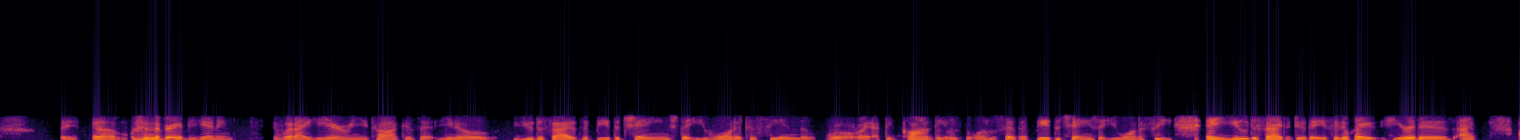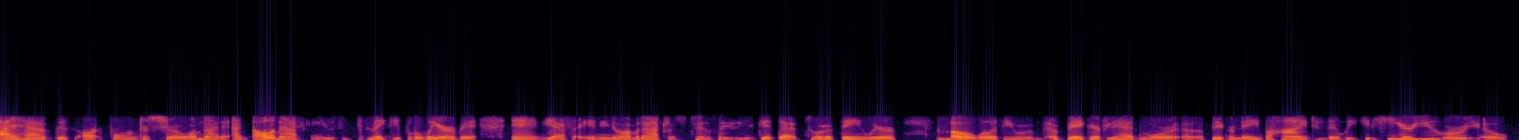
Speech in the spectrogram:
um, in the very beginning, what I hear when you talk is that you know you decided to be the change that you wanted to see in the world, right? I think Gandhi mm-hmm. was the one who said that be the change that you want to see, and you decided to do that. You said, okay, here it is. I I have this art form to show. I'm not. I, all I'm asking you is to make people aware of it. And yes, and you know I'm an actress too, so you, you get that sort of thing where. Mm-hmm. Oh well, if you were bigger, if you had more a bigger name behind you, then we could hear you, or you know,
